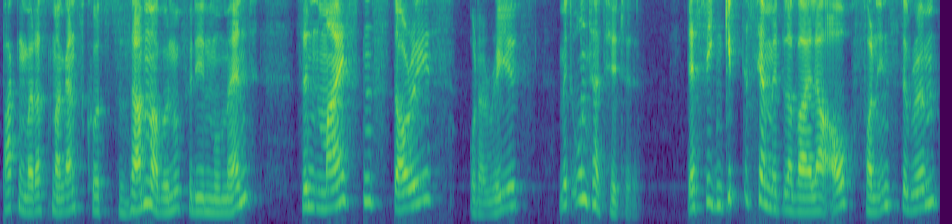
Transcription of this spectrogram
packen wir das mal ganz kurz zusammen, aber nur für den Moment, sind meistens Stories oder Reels mit Untertitel. Deswegen gibt es ja mittlerweile auch von Instagram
